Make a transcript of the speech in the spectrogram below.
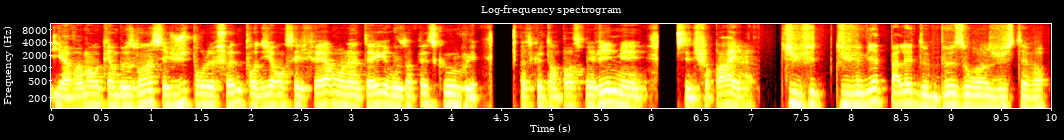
il n'y a vraiment aucun besoin, c'est juste pour le fun, pour dire on sait le faire, on l'intègre, vous en faites ce que vous voulez. Je sais pas ce que t'en penses, Mévin, mais c'est toujours pareil. Tu, tu veux bien te parler de besoin, justement.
